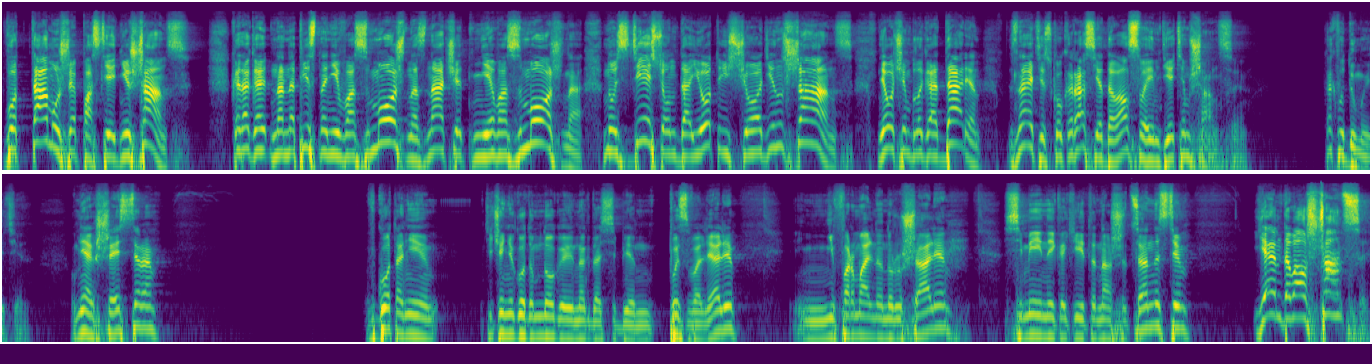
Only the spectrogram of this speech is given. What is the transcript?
вот там уже последний шанс. Когда написано невозможно, значит невозможно. Но здесь он дает еще один шанс. Я очень благодарен. Знаете, сколько раз я давал своим детям шансы? Как вы думаете? У меня их шестеро. В год они в течение года много иногда себе позволяли, неформально нарушали семейные какие-то наши ценности. Я им давал шансы.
